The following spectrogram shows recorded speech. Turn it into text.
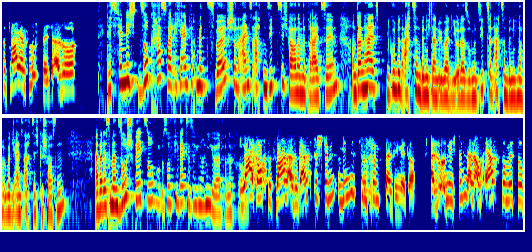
das war ganz lustig. Also das finde ich so krass, weil ich einfach mit 12 schon 1,78 war oder mit 13 und dann halt, gut, mit 18 bin ich dann über die oder so, mit 17, 18 bin ich noch über die 1,80 geschossen. Aber dass man so spät so, so viel wächst, das habe ich noch nie gehört von der Frau. Ja, doch, das waren also ganz bestimmt mindestens fünf Zentimeter. Also und ich bin dann auch erst so mit so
